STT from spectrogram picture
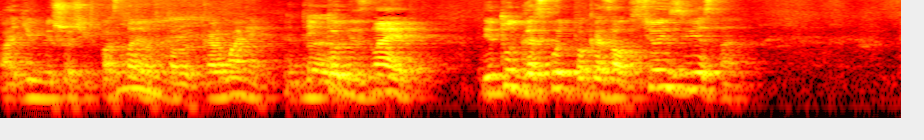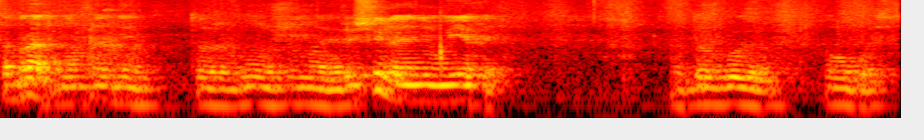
один мешочек поставил, второй в кармане, Это- никто не знает. И тут Господь показал, все известно. Это брат у нас один, тоже муж с женой. Решили они уехать в другую область.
